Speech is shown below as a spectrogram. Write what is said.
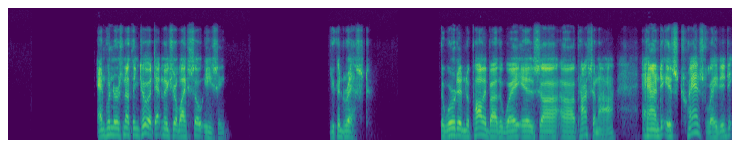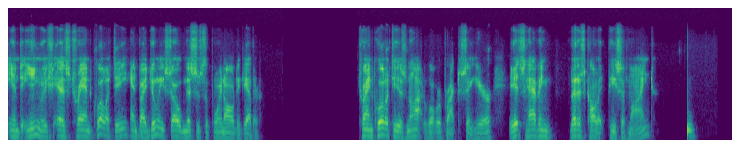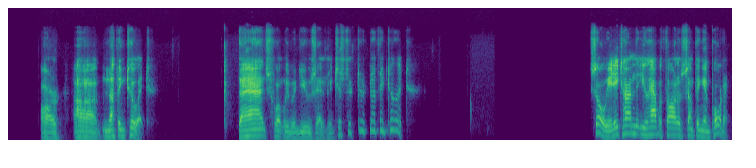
And when there's nothing to it, that makes your life so easy. You can rest. The word in Nepali, by the way, is uh, uh, pasana, and is translated into English as tranquility, and by doing so, misses the point altogether. Tranquility is not what we're practicing here. It's having, let us call it peace of mind, or uh, nothing to it. That's what we would use as it. Just there's nothing to it. So anytime that you have a thought of something important,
